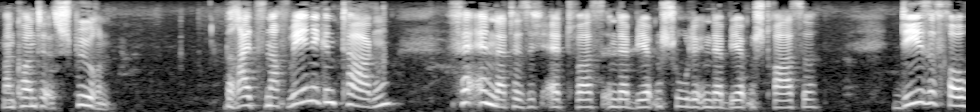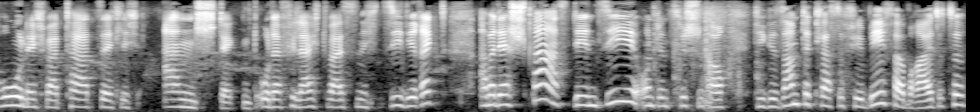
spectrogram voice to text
man konnte es spüren. Bereits nach wenigen Tagen veränderte sich etwas in der Birkenschule in der Birkenstraße. Diese Frau Honig war tatsächlich ansteckend oder vielleicht es nicht sie direkt, aber der Spaß, den sie und inzwischen auch die gesamte Klasse 4b verbreitete,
